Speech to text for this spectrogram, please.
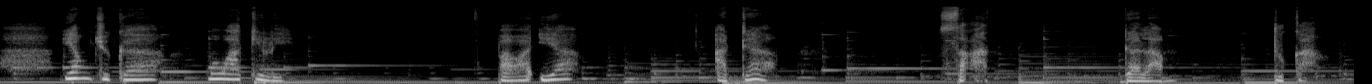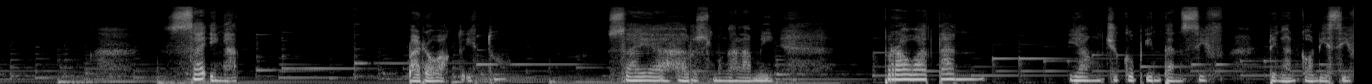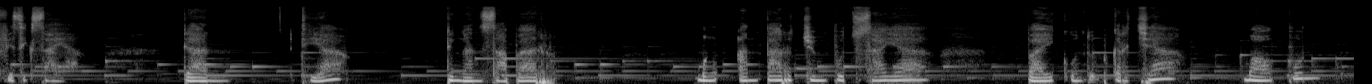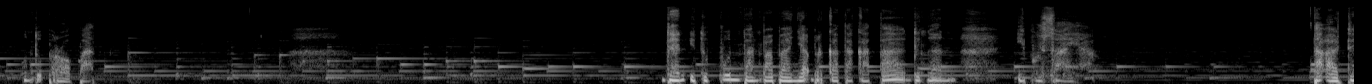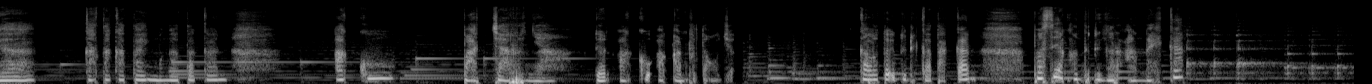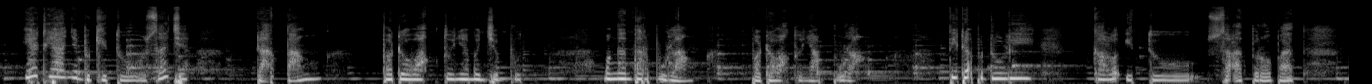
yang juga mewakili bahwa ia ada saat dalam duka. Saya ingat pada waktu itu saya harus mengalami perawatan yang cukup intensif dengan kondisi fisik saya. Dan dia dengan sabar mengantar jemput saya baik untuk bekerja maupun untuk berobat. Dan itu pun tanpa banyak berkata-kata dengan ibu saya. Tak ada kata-kata yang mengatakan, "Aku pacarnya dan aku akan bertanggung jawab." Kalau itu dikatakan, pasti akan terdengar aneh, kan? Ya, dia hanya begitu saja datang pada waktunya menjemput, mengantar pulang pada waktunya pulang tidak peduli kalau itu saat berobat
